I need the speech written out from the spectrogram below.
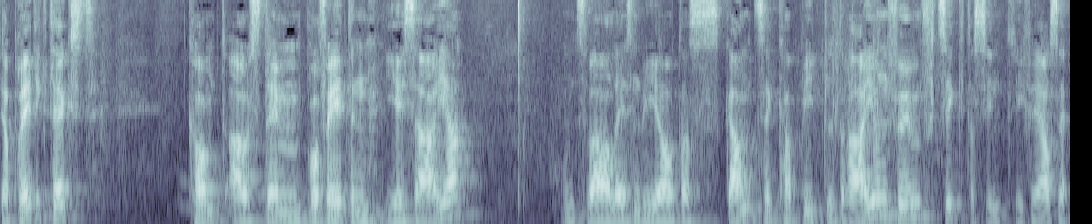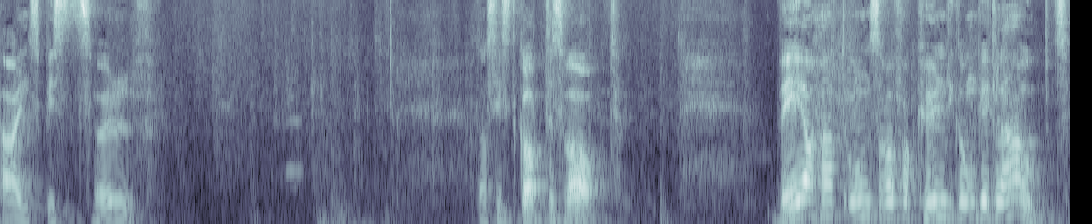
Der Predigtext kommt aus dem Propheten Jesaja. Und zwar lesen wir das ganze Kapitel 53, das sind die Verse 1 bis 12. Das ist Gottes Wort. Wer hat unserer Verkündigung geglaubt?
